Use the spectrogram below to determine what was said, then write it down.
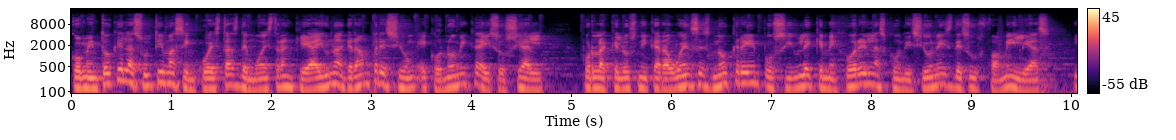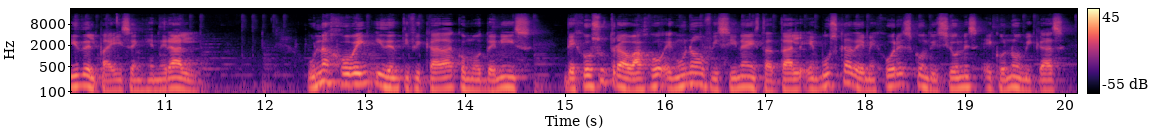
comentó que las últimas encuestas demuestran que hay una gran presión económica y social por la que los nicaragüenses no creen posible que mejoren las condiciones de sus familias y del país en general. Una joven identificada como Denise dejó su trabajo en una oficina estatal en busca de mejores condiciones económicas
